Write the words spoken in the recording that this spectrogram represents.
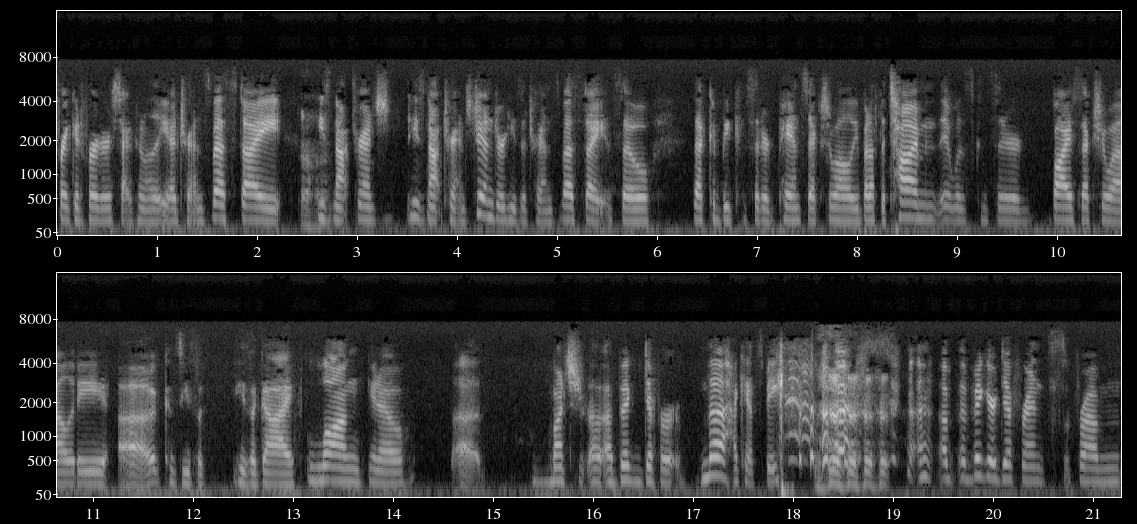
Frank-N-Furter is technically a transvestite Uh-huh. he's not trans he's not transgendered he's a transvestite so that could be considered pansexuality but at the time it was considered bisexuality because he's a he's a guy. Long you know uh much a, a big differ nah, I can't speak. A, a bigger difference from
